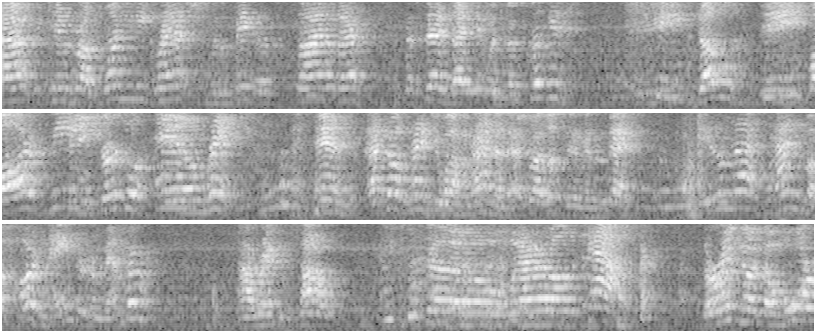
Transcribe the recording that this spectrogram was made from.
that, we came across one unique ranch with a big uh, sign up there that said that it was the crooked T, double D D, bar B, B circle M M. ranch. And I saw the rancher walking around down there, so I looked at him and said, "Isn't that kind of a hard name to remember?" I reckon so. So where are all the cows? There ain't none no more.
